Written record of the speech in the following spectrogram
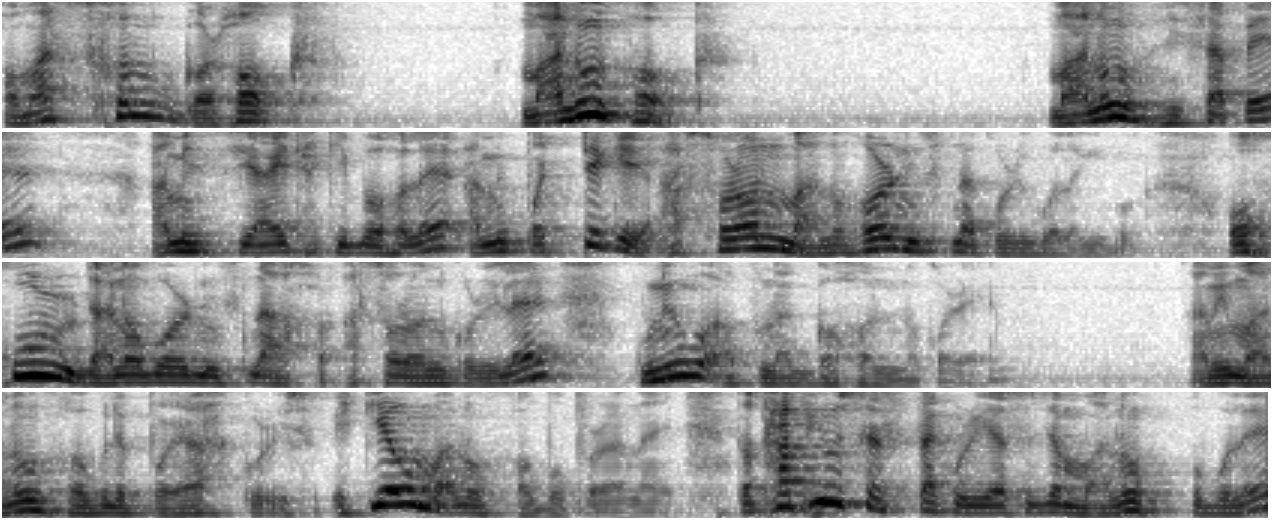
সমাজখন গঢ়ক মানুহ হওক মানুহ হিচাপে আমি জীয়াই থাকিব হ'লে আমি প্ৰত্যেকেই আচৰণ মানুহৰ নিচিনা কৰিব লাগিব। অসুৰ দানৱৰ নিচিনা আচৰণ কৰিলে কোনেও আপোনাক গ্ৰহণ নকৰে। আমি মানুহ হ'বলৈ প্ৰয়াস কৰিছোঁ এতিয়াও মানুহ হ'ব পৰা নাই। তথাপিও চেষ্টা কৰি আছোঁ যে মানুহ হ'বলৈ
